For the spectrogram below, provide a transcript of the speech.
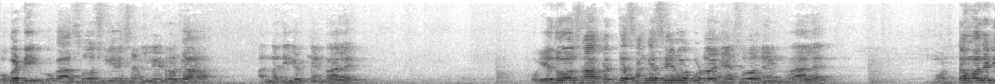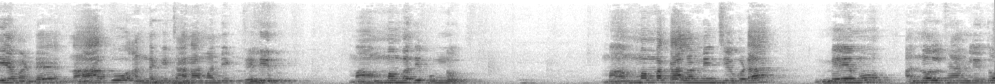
ఒకటి ఒక అసోసియేషన్ లీడర్గా అన్న దగ్గరకు నేను రాలే. ఏదో నా పెద్ద సంఘ సేవకుడు అనేసో నేను రాలే. మొట్టమొదటి ఏమంటే నాకు అన్నకి చాలా మందికి తెలియదు మా అమ్మమ్మది పుంగనూరు మా అమ్మమ్మ కాలం నుంచి కూడా మేము అన్నోల్ ఫ్యామిలీతో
